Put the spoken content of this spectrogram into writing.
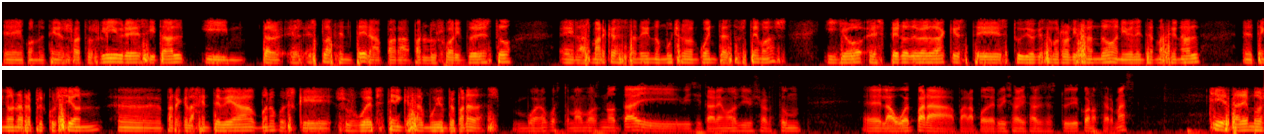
eh, cuando tienes ratos libres y tal, y claro, es, placentera para, para el usuario. Entonces esto, eh, las marcas están teniendo mucho en cuenta estos temas y yo espero de verdad que este estudio que estamos realizando a nivel internacional eh, tenga una repercusión eh, para que la gente vea bueno pues que sus webs tienen que estar muy bien preparadas. Bueno pues tomamos nota y visitaremos UserZoom eh, la web para, para poder visualizar ese estudio y conocer más. Sí estaremos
